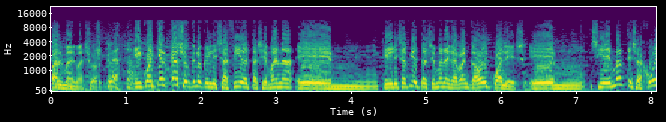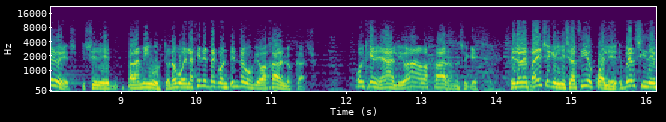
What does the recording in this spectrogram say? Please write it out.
Palma de Mallorca. En cualquier caso, creo que el desafío de esta semana, eh, que el desafío de esta semana que arranca hoy, ¿cuál es? Eh, si de martes a jueves, de- para mi gusto, ¿no? Porque la gente está contenta con que bajaron los casos. O en general, digo, ah, bajaron, no sé qué. Pero me parece que el desafío, ¿cuál es? Ver si de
